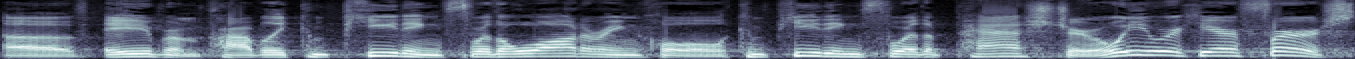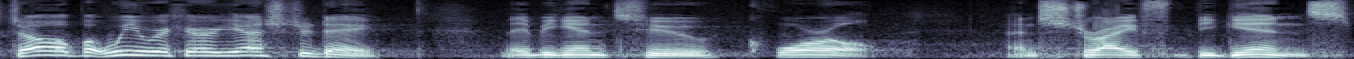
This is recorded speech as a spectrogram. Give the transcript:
of Abram, probably competing for the watering hole, competing for the pasture. We were here first. Oh, but we were here yesterday. They begin to quarrel, and strife begins.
